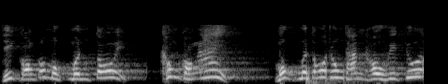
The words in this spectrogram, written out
chỉ còn có một mình tôi, không còn ai. Một mình tôi trung thành hầu việc Chúa.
